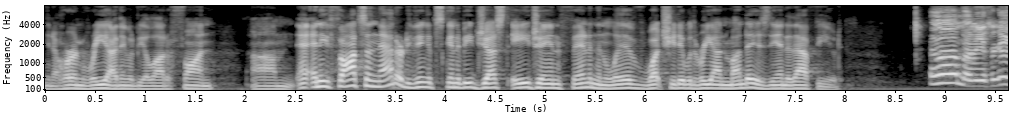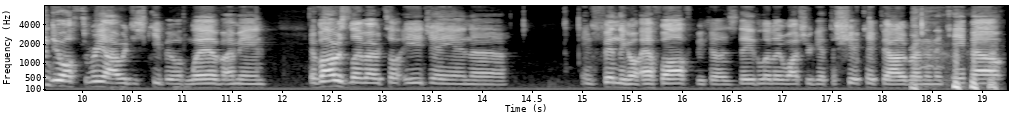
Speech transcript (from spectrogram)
you know her and Rhea I think would be a lot of fun. Um, any thoughts on that, or do you think it's going to be just AJ and Finn, and then Liv what she did with Rhea on Monday is the end of that feud? Um, I mean, if you're gonna do all three, I would just keep it with Liv. I mean, if I was Liv, I would tell AJ and uh, and Finn to go f off because they literally watched her get the shit kicked out of her, and then they came out,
